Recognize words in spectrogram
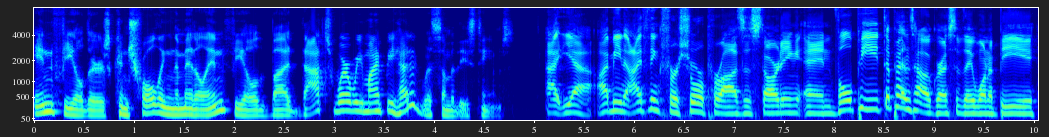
infielders controlling the middle infield, but that's where we might be headed with some of these teams. Uh, yeah, I mean, I think for sure Peraza is starting, and Volpe depends how aggressive they want to be.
